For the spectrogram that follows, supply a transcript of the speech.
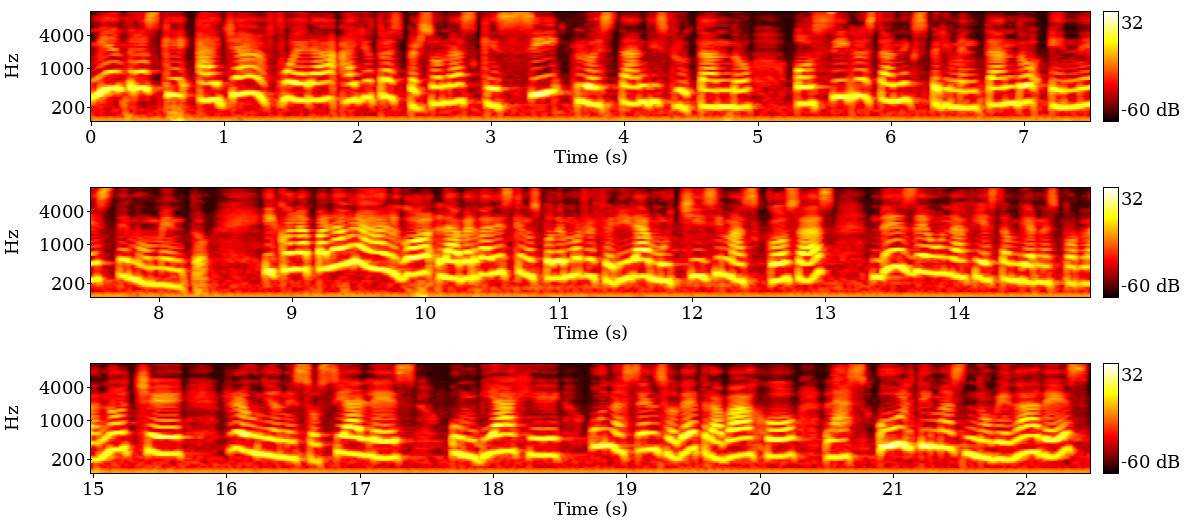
mientras que allá afuera hay otras personas que sí lo están disfrutando o sí lo están experimentando en este momento. Y con la palabra algo, la verdad es que nos podemos referir a muchísimas cosas, desde una fiesta un viernes por la noche, reuniones sociales, un viaje, un ascenso de trabajo, las últimas novedades,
